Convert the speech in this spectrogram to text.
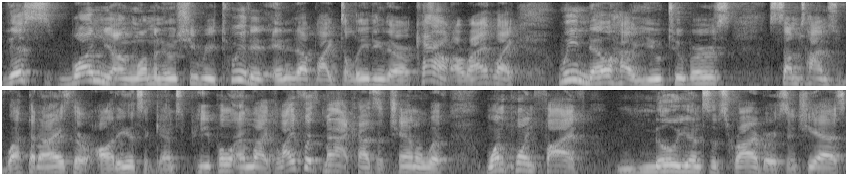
this one young woman who she retweeted ended up like deleting their account, all right? Like, we know how YouTubers sometimes weaponize their audience against people and like Life with Mac has a channel with 1.5 million subscribers and she has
